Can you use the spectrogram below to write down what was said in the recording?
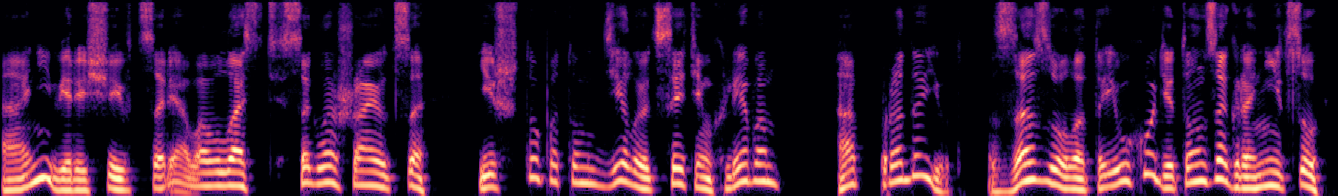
а они, верящие в царя во власть, соглашаются. И что потом делают с этим хлебом? А продают. За золото, и уходит он за границу –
